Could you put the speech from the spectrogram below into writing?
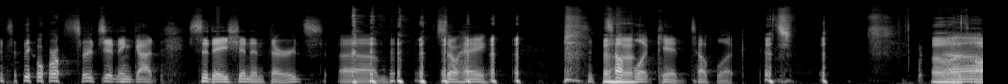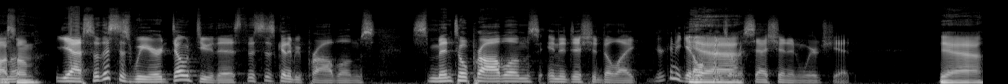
to the oral surgeon and got sedation and thirds. Um, so hey, Uh-huh. tough look, kid. Tough look. That's, oh, that's Um, awesome. Yeah. So this is weird. Don't do this. This is going to be problems. It's mental problems in addition to like you're going to get all kinds of recession and weird shit. Yeah.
